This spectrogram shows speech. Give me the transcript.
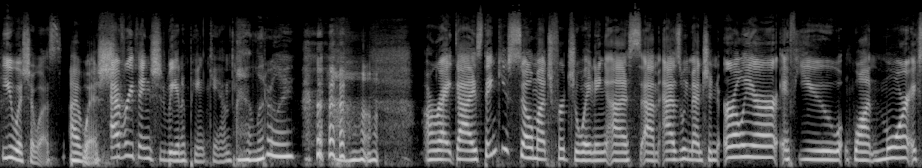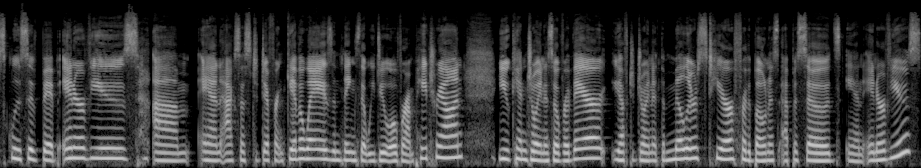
You wish it was. i wish. Everything should be in a pink can. literally All right, guys, thank you so much for joining us. Um, as we mentioned earlier, if you want more exclusive bib interviews um, and access to different giveaways and things that we do over on Patreon, you can join us over there. You have to join at the Miller's tier for the bonus episodes and interviews.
